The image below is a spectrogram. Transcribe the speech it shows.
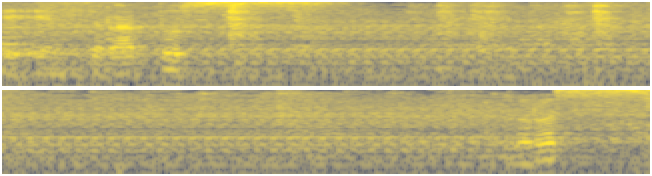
BM 100 lurus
